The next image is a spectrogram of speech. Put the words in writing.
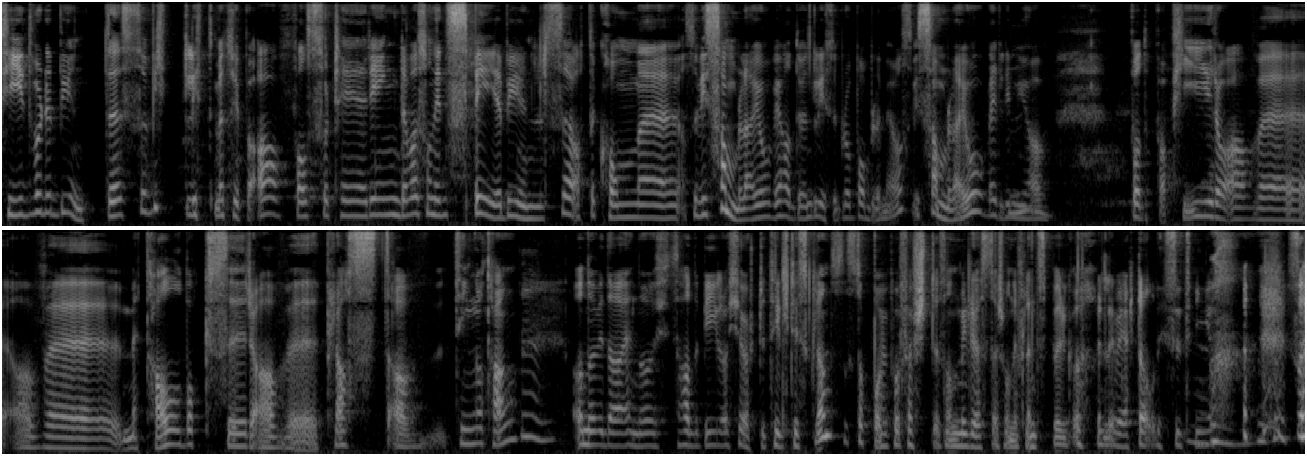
tid hvor det begynte så vidt litt med type avfallssortering. Det var sånn i den spede begynnelse at det kom eh, Altså vi samla jo Vi hadde jo en lyseblå boble med oss. Vi samla jo veldig mye av både papir og av, eh, av eh, metallbokser, av eh, plast, av ting og tang. Og når vi da ennå hadde bil og kjørte til Tyskland, så stoppa vi på første sånn miljøstasjon i Flensburg og leverte alle disse tingene. så,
